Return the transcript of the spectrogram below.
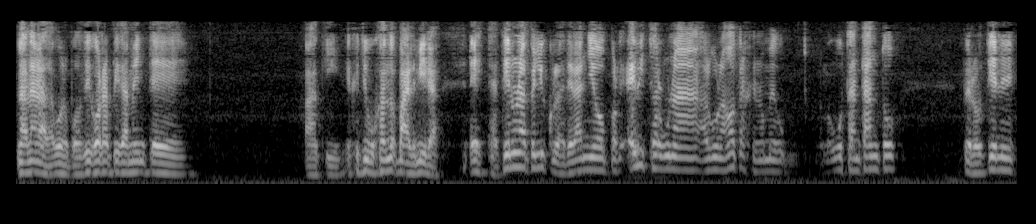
Nada, nada, bueno, pues digo rápidamente aquí. Es que estoy buscando. Vale, mira, esta tiene una película del año. He visto algunas algunas otras que no me, gustan tanto, pero tiene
